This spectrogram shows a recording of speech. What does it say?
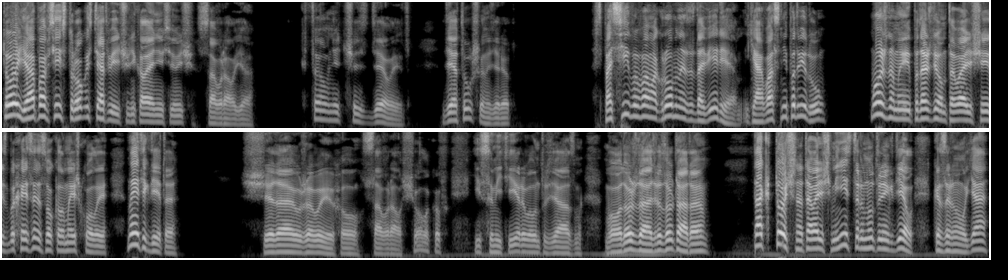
«То я по всей строгости отвечу, Николай Анисимович», — соврал я. «Кто мне что сделает? Дед уши надерет». «Спасибо вам огромное за доверие. Я вас не подведу», можно мы подождем товарища из БХСС около моей школы? Знаете, где это?» «Считай, уже выехал», — соврал Щелоков и сымитировал энтузиазм. «Буду ждать результата». «Так точно, товарищ министр внутренних дел!» — козырнул я,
